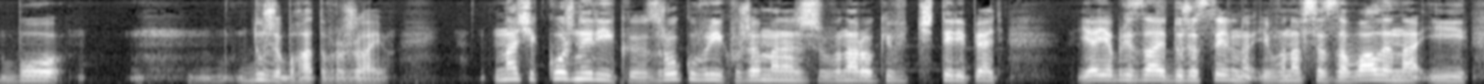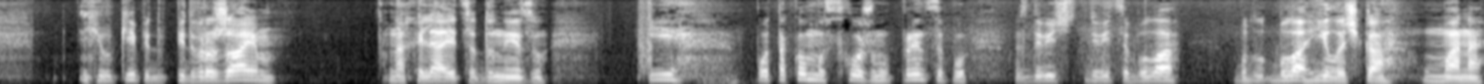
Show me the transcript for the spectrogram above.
бо дуже багато врожаю. Наче кожен рік, з року в рік, вже в мене ж вона років 4-5, я її обрізаю дуже сильно, і вона вся завалена, і гілки під, під врожаєм нахиляється донизу. І по такому схожому принципу, дивіться, була, була гілочка у мене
